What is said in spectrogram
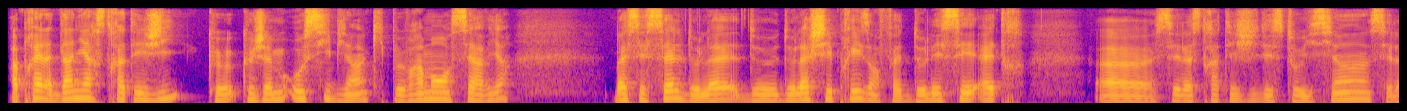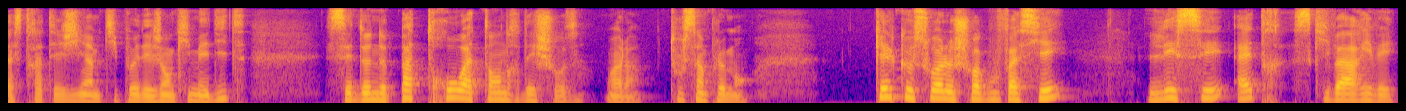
Après, la dernière stratégie que, j'aime aussi bien, qui peut vraiment servir, bah, c'est celle de, de, lâcher prise, en fait, de laisser être. Euh, c'est la stratégie des stoïciens, c'est la stratégie un petit peu des gens qui méditent c'est de ne pas trop attendre des choses. Voilà, tout simplement. Quel que soit le choix que vous fassiez, laissez être ce qui va arriver.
